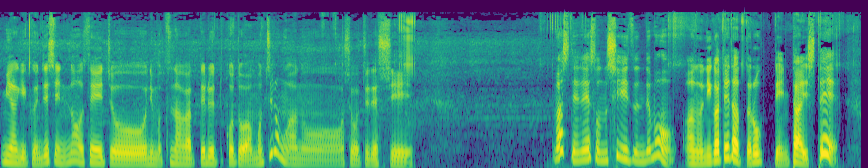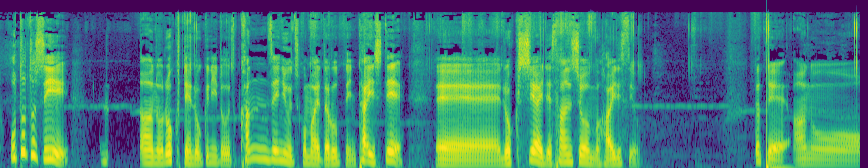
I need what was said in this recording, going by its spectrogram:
宮城くん自身の成長にもつながってるってことはもちろんあの承知ですし、ましてね、そのシーズンでも、あの、苦手だったロッテに対して、一昨年、あの、6.62と完全に打ち込まれたロッテに対して、えー、6試合で3勝無敗ですよ。だって、あのー、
